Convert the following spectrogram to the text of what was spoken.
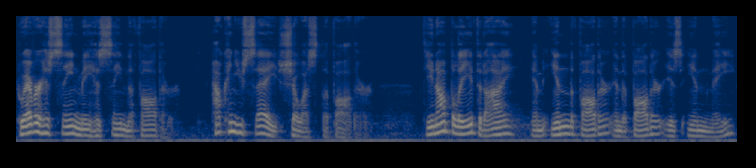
Whoever has seen me has seen the Father. How can you say, Show us the Father? Do you not believe that I am in the Father, and the Father is in me?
